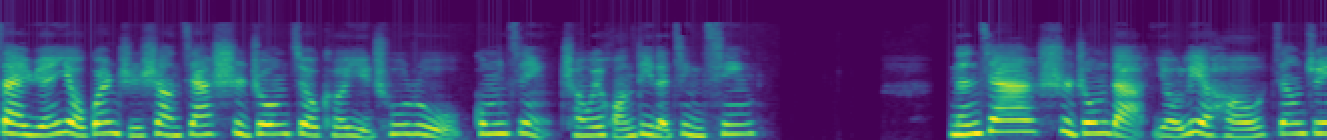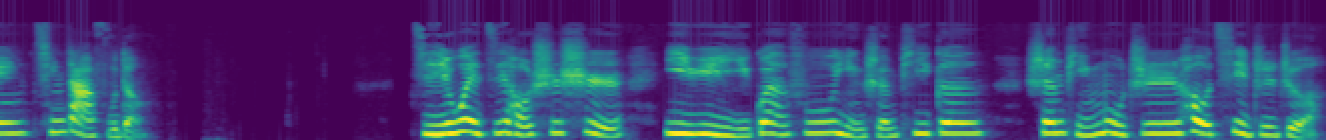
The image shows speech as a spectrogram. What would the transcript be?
在原有官职上加侍中，就可以出入宫禁，成为皇帝的近亲。能加侍中的有列侯、将军、卿大夫等。及魏姬侯失势，意欲以冠夫引神披根，生平慕之后弃之者。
